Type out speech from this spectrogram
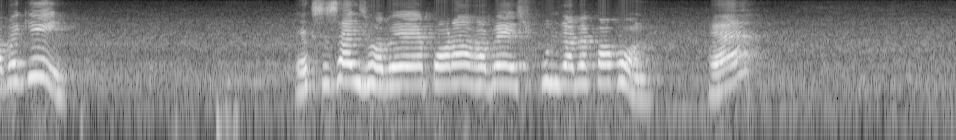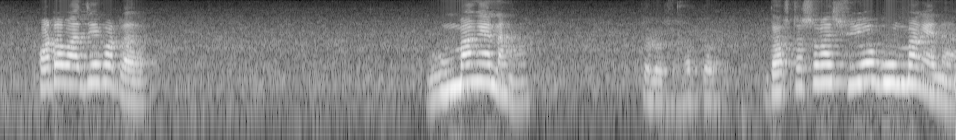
হবে কি? এক্সারসাইজ হবে পড়া হবে স্কুল যাবে কখন? হ্যাঁ? কটা বাজে কটা? ঘুম ভাঙে না? দশটার সময় শুয়েও ঘুম ভাঙে না?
